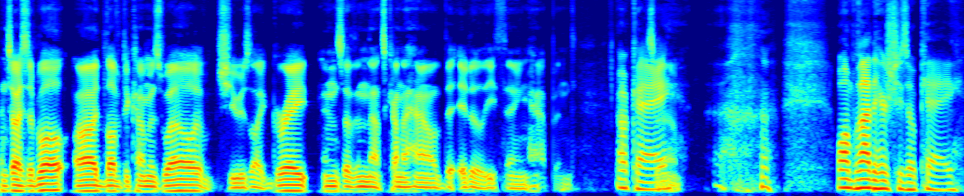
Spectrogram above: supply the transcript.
And so I said, well, I'd love to come as well. She was like, great. And so then that's kind of how the Italy thing happened. Okay. So. well, I'm glad to hear she's okay.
